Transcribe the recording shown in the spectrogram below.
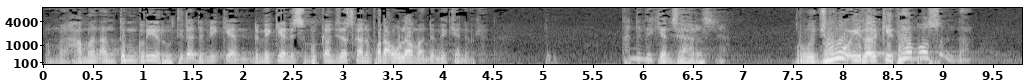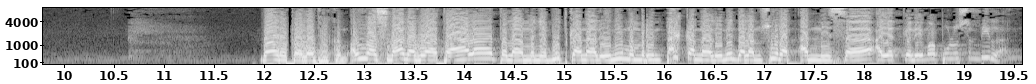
Pemahaman antum keliru, tidak demikian. Demikian disebutkan jelaskan para ulama, demikian demikian. Kan demikian seharusnya. Rujuk ilal kitab wa sunnah. Barakallahu fikum. Allah Subhanahu wa taala telah menyebutkan hal ini, memerintahkan hal ini dalam surat An-Nisa ayat ke-59.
